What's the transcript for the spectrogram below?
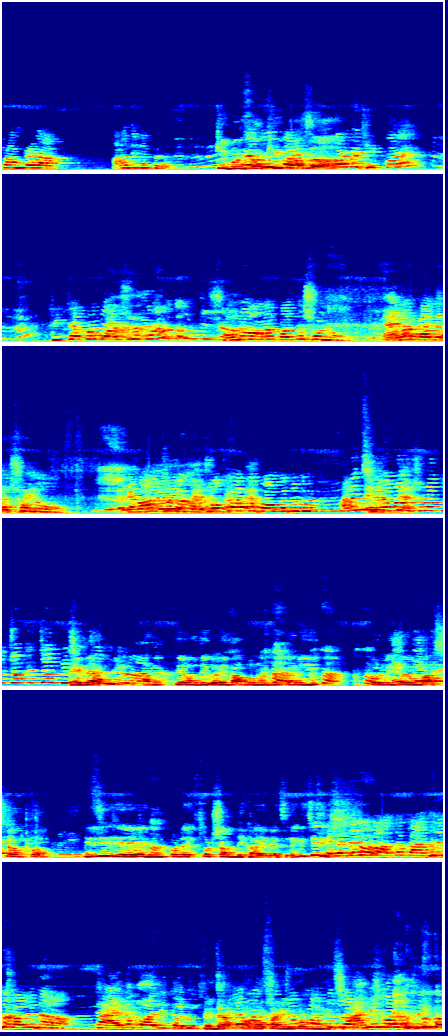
ফর্মটা রাখ আমার দিকে ফেরো কি মজা কি মজা। করবে ঠিক করে ঠিকঠাক করে পড়াশোনা শোনো আমার কথা শোনো। আমার কথা শোনো চোখে গঙ্গা আরে ছেলে জল এই কিসের দেখ জন্য আদিত্য অধিকারী বাবন অধিকারী কল্লিতম বাস স্টপ দেখেছিস যে ইম্পোর্ট এক্সপোর্ট সব লেখা হয়ে গেছে দেখেছিস ছেলেদের তো অত কাজে চলে না থাইরো করি তো নিচে এই দেখ বাবা সাইন করে নিয়েছে আমি করে দিয়েছি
